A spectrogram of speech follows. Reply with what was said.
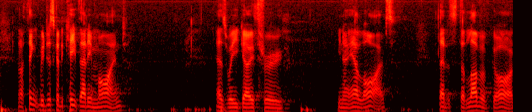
And I think we're just got to keep that in mind as we go through, you know, our lives, that it's the love of God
